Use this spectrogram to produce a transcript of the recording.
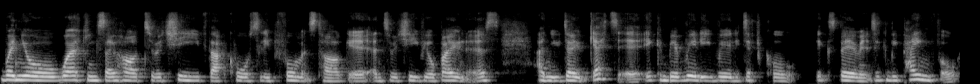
when you're working so hard to achieve that quarterly performance target and to achieve your bonus and you don't get it, it can be a really, really difficult experience. It can be painful.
